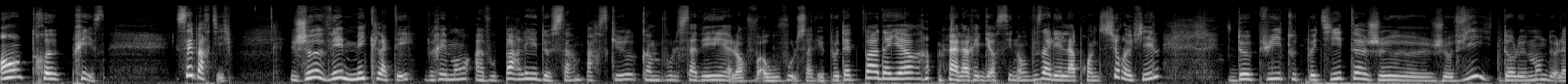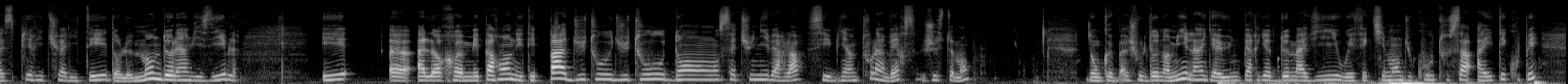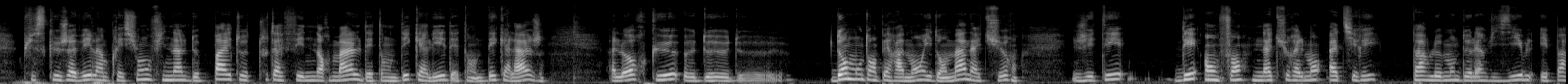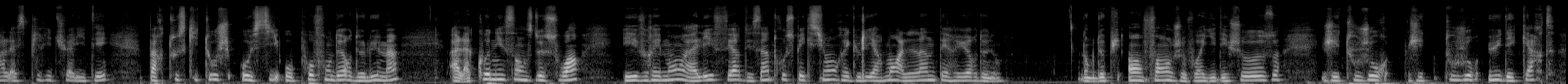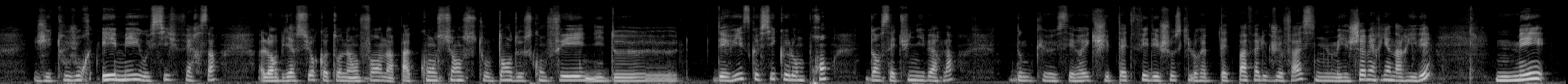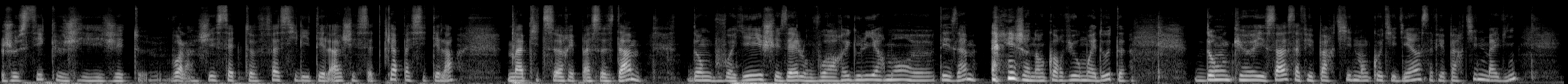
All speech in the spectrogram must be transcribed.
entreprise. C'est parti. Je vais m'éclater vraiment à vous parler de ça parce que, comme vous le savez, alors ou vous le savez peut-être pas d'ailleurs, à la rigueur, sinon vous allez l'apprendre sur le fil. Depuis toute petite, je, je vis dans le monde de la spiritualité, dans le monde de l'invisible. Et euh, alors, mes parents n'étaient pas du tout, du tout dans cet univers-là. C'est bien tout l'inverse, justement. Donc, euh, bah, je vous le donne en mille. Hein. Il y a eu une période de ma vie où, effectivement, du coup, tout ça a été coupé, puisque j'avais l'impression, au final, de ne pas être tout à fait normal, d'être en décalé, d'être en décalage, alors que de, dans mon tempérament et dans ma nature, j'étais dès enfant naturellement attirée par le monde de l'invisible et par la spiritualité, par tout ce qui touche aussi aux profondeurs de l'humain, à la connaissance de soi et vraiment à aller faire des introspections régulièrement à l'intérieur de nous. Donc depuis enfant, je voyais des choses, j'ai toujours, j'ai toujours eu des cartes, j'ai toujours aimé aussi faire ça. Alors bien sûr, quand on est enfant, on n'a pas conscience tout le temps de ce qu'on fait, ni de des risques aussi que l'on prend dans cet univers-là. Donc euh, c'est vrai que j'ai peut-être fait des choses qu'il aurait peut-être pas fallu que je fasse, il ne m'est jamais rien arrivé. Mais je sais que j'ai voilà, cette facilité-là, j'ai cette capacité-là. Ma petite sœur est passeuse d'âme. Donc vous voyez, chez elle, on voit régulièrement euh, des âmes. J'en ai encore vu au mois d'août. Donc euh, et ça, ça fait partie de mon quotidien, ça fait partie de ma vie.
